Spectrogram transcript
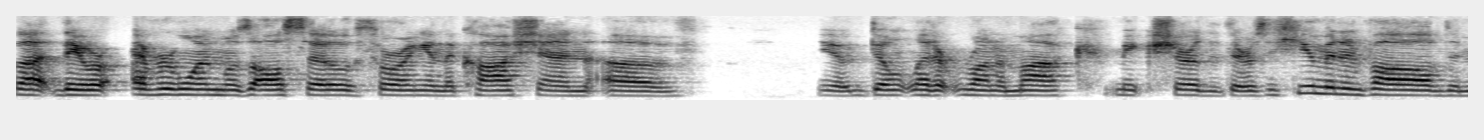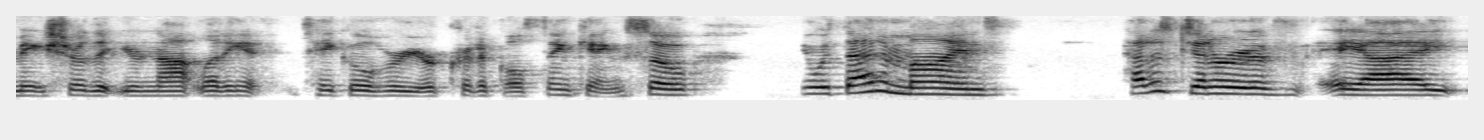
but they were everyone was also throwing in the caution of you know, don't let it run amok. Make sure that there's a human involved and make sure that you're not letting it take over your critical thinking. So, you know, with that in mind, how does generative AI,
